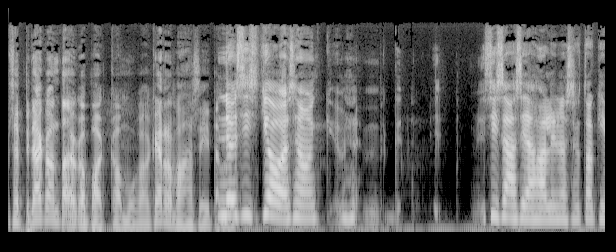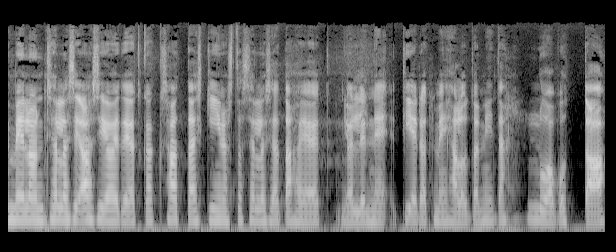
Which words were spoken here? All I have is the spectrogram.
se pitää kantaa joka paikkaan mukaan. Kerro vähän siitä. no mit- siis joo, se on sisäasiahallinnossa toki meillä on sellaisia asioita, jotka saattaisi kiinnostaa sellaisia tahoja, joille ne tiedot me ei haluta niitä luovuttaa.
